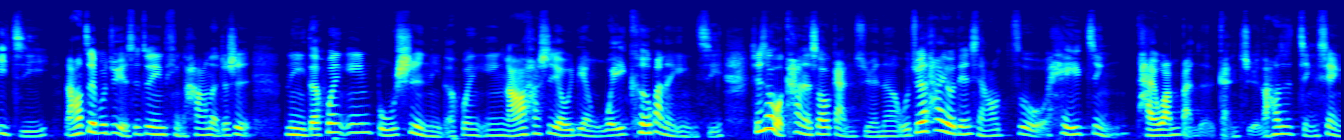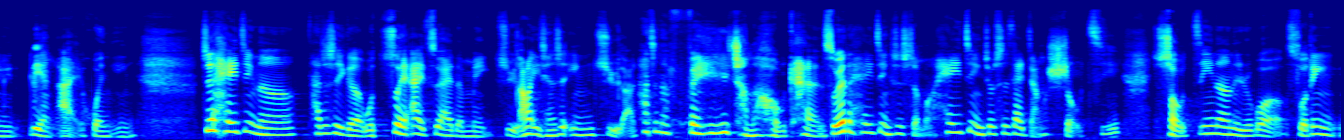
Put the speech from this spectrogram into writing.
一集，然后这部剧也是最近挺夯的，就是《你的婚姻不是你的婚姻》，然后它是有一点微科幻的影集。其实我看的时候感觉呢，我觉得它有点想要做《黑镜》台湾版的感觉，然后是仅限于恋爱婚姻。就是《黑镜》呢，它就是一个我最爱最爱的美剧，然后以前是英剧啦，它真的非常的好看。所谓的黑镜是什么？黑镜就是在讲手机，手机呢，你如果锁定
